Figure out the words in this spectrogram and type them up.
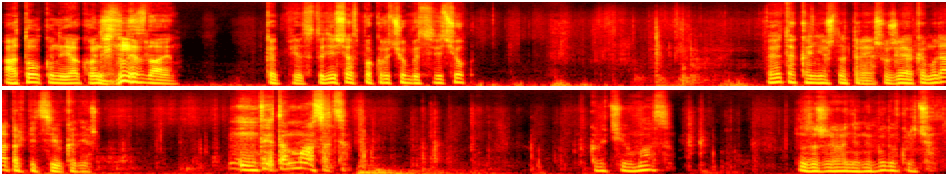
а толку ніякого не, знаємо. Капець. Тоді зараз покручу без свічок. Это, конечно, трэш. Уже и аккумулятор підсів, конечно. Де там маса ця? Включив масу. Зажигання не буду включати.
